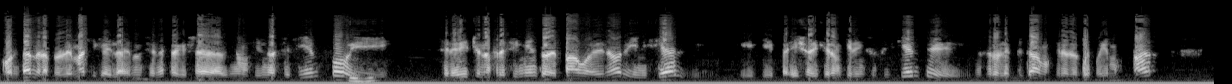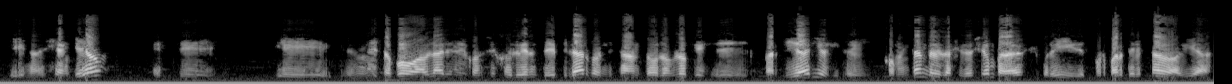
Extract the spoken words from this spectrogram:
contando la problemática y la denuncia nuestra que ya veníamos haciendo hace tiempo y se le había hecho un ofrecimiento de pago de NOR inicial que, que ellos dijeron que era insuficiente, nosotros le explicábamos que era lo que podíamos pagar, y nos decían que no. Este, eh, me tocó hablar en el Consejo Deliberante de Pilar, donde estaban todos los bloques eh, partidarios y eh, comentando la situación para ver si por ahí por parte del Estado había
